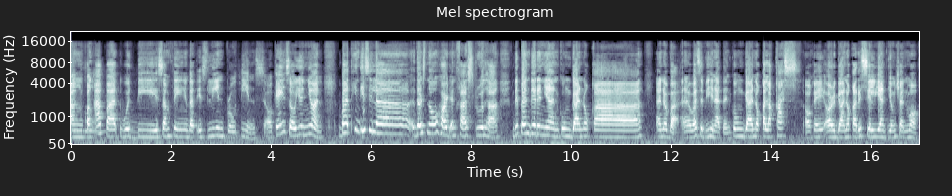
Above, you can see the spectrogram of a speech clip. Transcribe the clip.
ang pang-apat would be something that is lean proteins. Okay? So, yun yun. But, hindi sila, there's no hard and fast rule ha. Depende rin yan kung gaano ka, ano ba, ano ba sabihin natin, kung gaano kalakas, okay? Or gaano ka resilient yung tiyan mo.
